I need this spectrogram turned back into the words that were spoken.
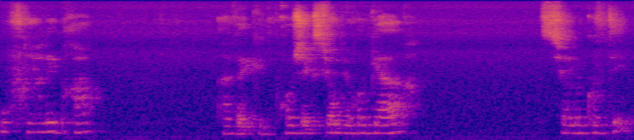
ouvrir les bras avec une projection du regard sur le côté.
